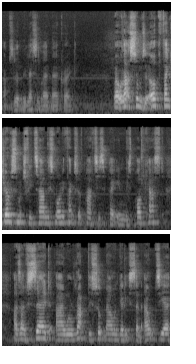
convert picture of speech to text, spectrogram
absolutely. Lesson learnt there, Craig. Well, well, that sums it up. Thank you ever so much for your time this morning. Thanks for participating in this podcast. As I've said, I will wrap this up now and get it sent out to you.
